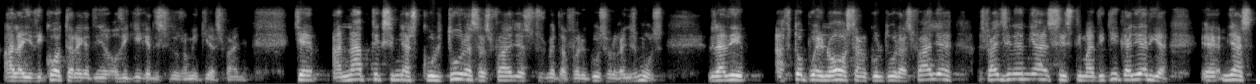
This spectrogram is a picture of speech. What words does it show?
αλλά ειδικότερα για την οδική και τη συνδρομική ασφάλεια. Και ανάπτυξη μιας κουλτούρας ασφάλειας στους μεταφορικούς οργανισμούς. Δηλαδή, αυτό που εννοώ σαν κουλτούρα ασφάλεια, ασφάλειας είναι μια συστηματική καλλιέργεια ε, μιας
